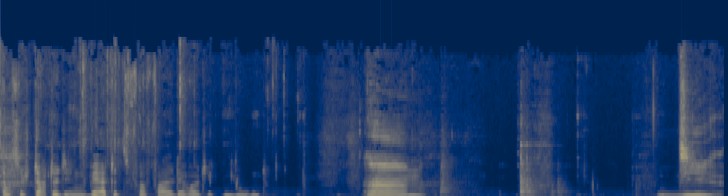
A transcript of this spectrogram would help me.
Achso, ich dachte den Werteverfall der heutigen Jugend. Ähm, die äh,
